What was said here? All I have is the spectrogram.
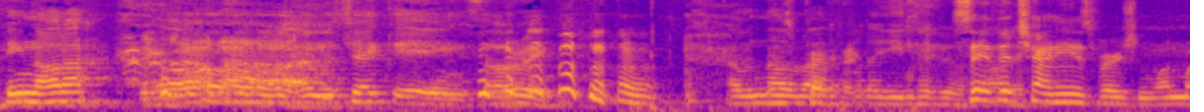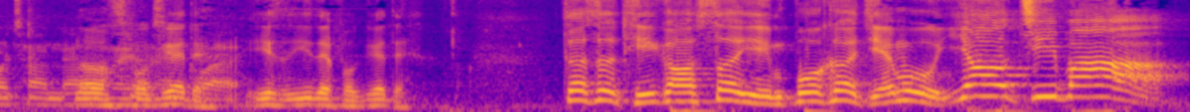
听到了？Oh, I'm checking. Sorry, I'm not ready for the interview. Say the Chinese version one more time now. No, forget it. Yes, either forget it. 这是提高摄影播客节目幺七八。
